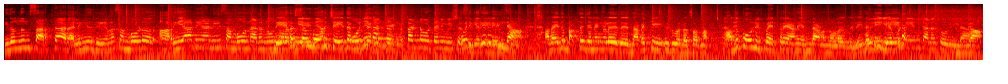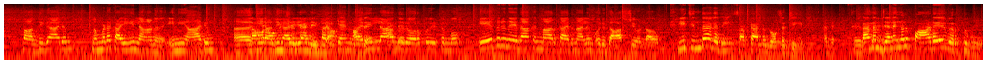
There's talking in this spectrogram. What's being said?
ഇതൊന്നും സർക്കാർ അല്ലെങ്കിൽ ദേവസ്വം ബോർഡ് അറിയാതെയാണ് ഈ സംഭവം നടന്നു ദേവസ്വം ബോർഡ് ചെയ്ത ഒരു വിശ്വസിക്കുന്നില്ല. കണ്ണുപൊട്ടനും അതായത് ഭക്തജനങ്ങൾ ഇത് നടക്കി ഇടുമല്ലോ സ്വർണം അതുപോലും ഇപ്പൊ എത്രയാണ് എന്താണെന്നുള്ളതില്ല ഇതൊക്കെ എവിടെയും രേഖയും കണക്കും ഇല്ല ഇല്ല. അപ്പൊ അധികാരം നമ്മുടെ കയ്യിലാണ്. ഇനി ആരും ഈ അധികാരം പഠിക്കാൻ വരില്ല എന്നൊരു ഉറപ്പ് കിട്ടുമ്പോൾ ഏതൊരു നേതാക്കന്മാർക്കായിരുന്നാലും ഒരു ധാർഷ്ട്യം ഉണ്ടാവും. ഈ ചിന്താഗതി സർക്കാരിന് ദോഷം ചെയ്യും. അതെ കാരണം ജനങ്ങൾ പാടെ വെറുത്തു പോകും.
